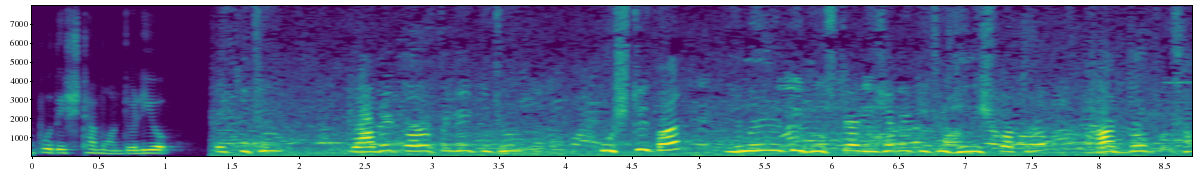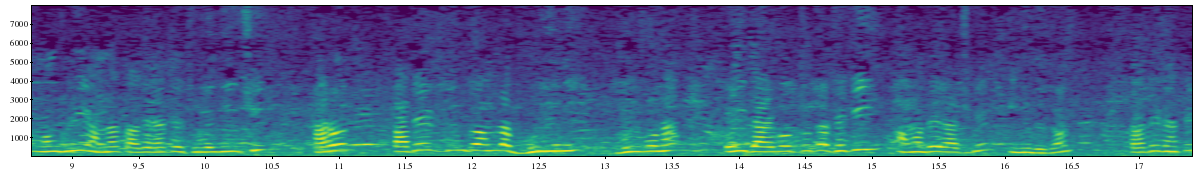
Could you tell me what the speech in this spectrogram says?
উপদেষ্টা মণ্ডলীয় কিছু ক্লাবের তরফ থেকে কিছু পুষ্টিকর ইমিউনিটি বুস্টার হিসেবে কিছু জিনিসপত্র, খাদ্য সামগ্রী আমরা তাদের হাতে তুলে দিয়েছি। কারণ তাদের কিন্তু আমরা ভুলিনি। ভুলবো না। এই দায়বদ্ধতা থেকেই আমাদের আজকের নিবেদন। তাদের হাতে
